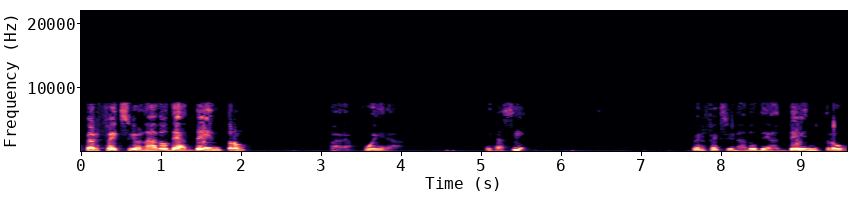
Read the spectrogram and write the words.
perfeccionado de adentro para afuera. ¿Es así? Perfeccionado de adentro.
